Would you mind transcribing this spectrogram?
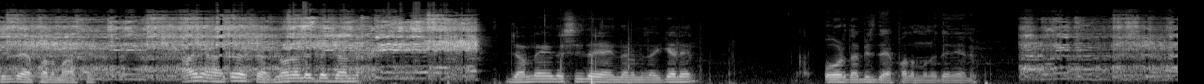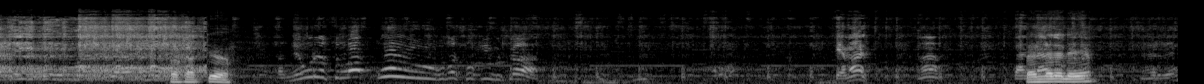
Biz de yapalım artık. Aynen arkadaşlar. Normalde de canlı canlı yayında siz de yayınlarımıza gelin. Orada biz de yapalım bunu deneyelim. Tokatlıyor. Ne vuruyorsun lan? Oo, bu da çok iyiymiş ha. Kemal. Ha. Ben nereliyim? Nerede?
